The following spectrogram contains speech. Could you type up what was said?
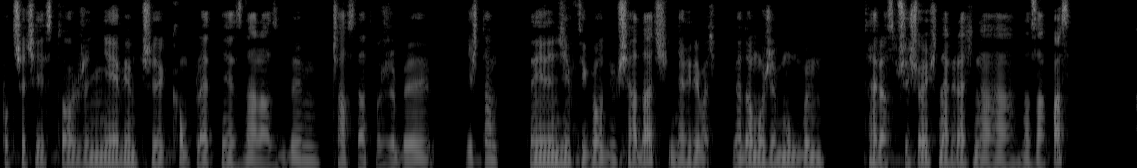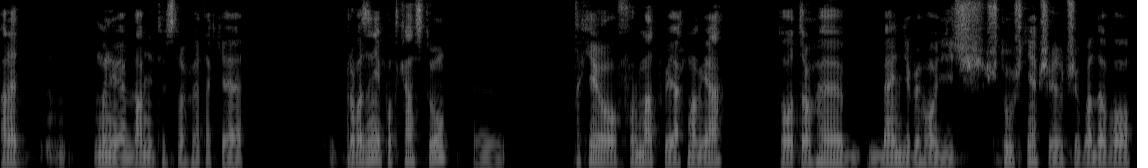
po trzecie jest to, że nie wiem, czy kompletnie znalazłbym czas na to, żeby gdzieś tam ten jeden dzień w tygodniu siadać i nagrywać. Wiadomo, że mógłbym teraz przysiąść, nagrać na, na zapas, ale no nie wiem, dla mnie to jest trochę takie prowadzenie podcastu, y, takiego formatu jak mam ja, to trochę będzie wychodzić sztucznie, przy, przykładowo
